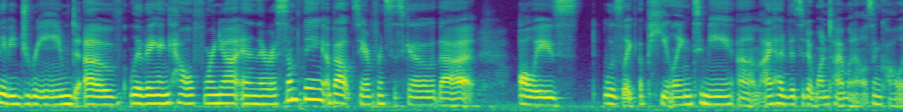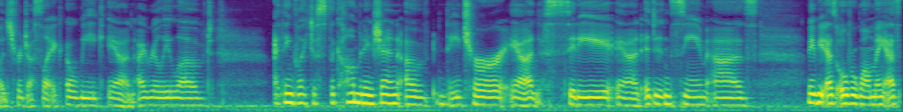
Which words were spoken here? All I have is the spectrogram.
maybe dreamed of living in California, and there was something about San Francisco that always was like appealing to me. Um, I had visited one time when I was in college for just like a week, and I really loved. I think like just the combination of nature and city, and it didn't seem as maybe as overwhelming as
